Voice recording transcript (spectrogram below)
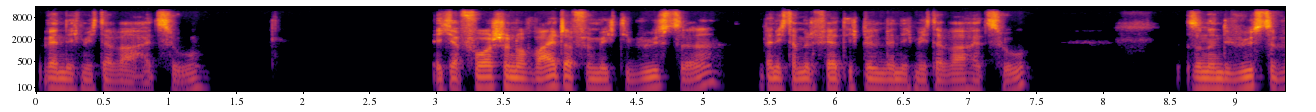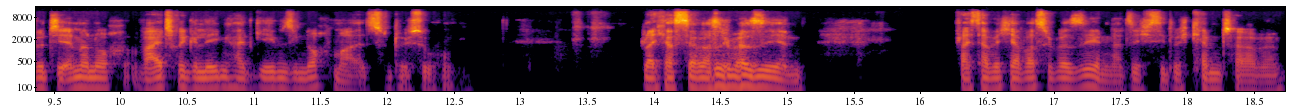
wende ich mich der Wahrheit zu, ich erforsche noch weiter für mich die Wüste. Wenn ich damit fertig bin, wende ich mich der Wahrheit zu. Sondern die Wüste wird dir immer noch weitere Gelegenheit geben, sie nochmal zu durchsuchen. Vielleicht hast du ja was übersehen. Vielleicht habe ich ja was übersehen, als ich sie durchkämmt habe.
